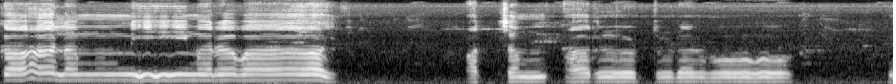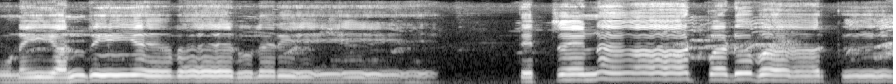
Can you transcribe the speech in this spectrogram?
காலம் நீ மறவாய். அச்சம் அருட்டுடர்வோ. உனை அன்றியவருளரே தெற்றென ஆட்படுவார்க்கு.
